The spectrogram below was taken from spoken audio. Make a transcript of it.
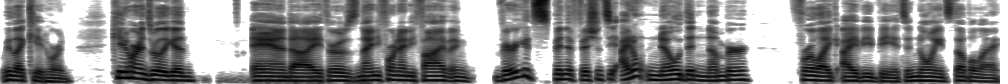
we like Cade Horton. Cade Horton's really good, and uh, he throws 94, 95, and very good spin efficiency. I don't know the number for like IVB. It's annoying. It's double A.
